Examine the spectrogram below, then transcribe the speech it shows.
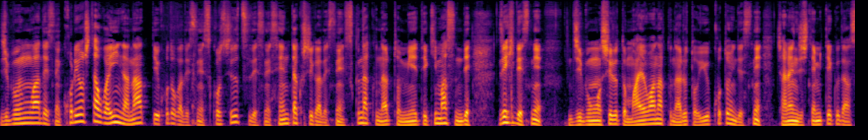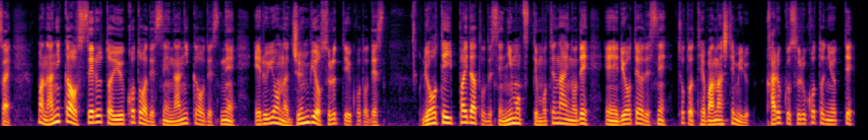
自分はですね、これをした方がいいんだなっていうことがですね、少しずつですね、選択肢がですね、少なくなると見えてきますんで、ぜひですね、自分を知ると迷わなくなるということにですね、チャレンジしてみてください。まあ何かを捨てるということはですね、何かをですね、得るような準備をするっていうことです。両手いっぱいだとですね、荷物って持てないので、えー、両手をですね、ちょっと手放してみる。軽くすることによって、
